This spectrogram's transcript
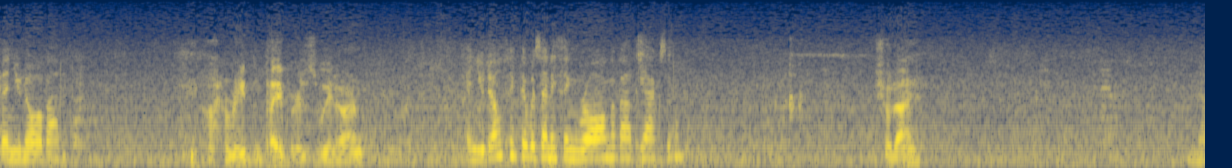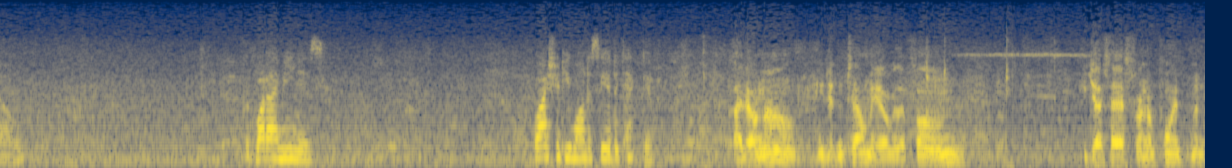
Then you know about it? I read the papers, sweetheart. And you don't think there was anything wrong about the accident? Should I? No. But what I mean is, why should he want to see a detective? I don't know. He didn't tell me over the phone. He just asked for an appointment.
